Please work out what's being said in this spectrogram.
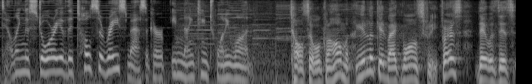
telling the story of the Tulsa Race Massacre in 1921. Tulsa, Oklahoma. You look at like Wall Street. First, there was this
